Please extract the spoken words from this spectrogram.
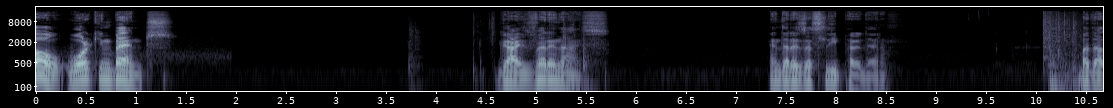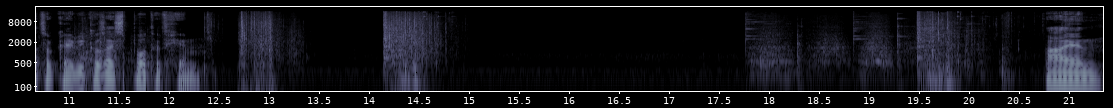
Oh, working bench. Guys, very nice. And there is a sleeper there. But that's okay, because I spotted him. Iron.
